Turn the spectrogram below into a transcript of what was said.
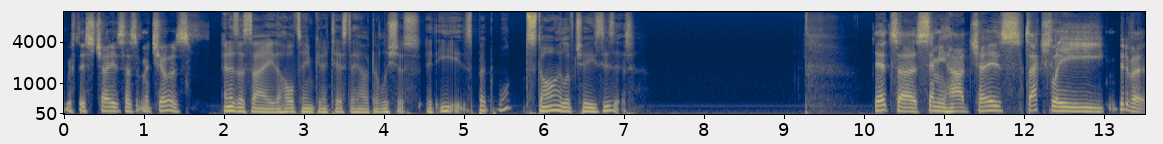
with this cheese as it matures. And as I say, the whole team can attest to how delicious it is. But what style of cheese is it? It's a semi-hard cheese. It's actually a bit of a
